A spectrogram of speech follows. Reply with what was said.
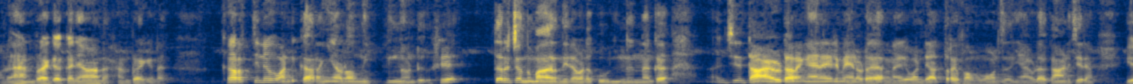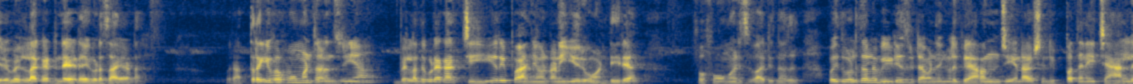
ഒരു ഹാൻഡ് ബ്രാക്കൊക്കെ ഞാൻ വേണ്ട ഹാൻഡ് ബ്രാക്കിന്റെ കറക്റ്റിന് വണ്ടി കറങ്ങി അവിടെ നിൽക്കുന്നുണ്ട്. പക്ഷേ തെറിച്ചൊന്നും മാറുന്നില്ല. അവിടെ കുന്നിന്നൊക്കെ ഇച്ചിരി താഴോട്ട് ഇറങ്ങാനായാലും മേലോട്ട് കയറാനായാലും വണ്ടി അത്രയും പെർഫോമൻസ് ഞാൻ ഇവിടെ കാണിച്ചു തരാം. ഈ ഒരു വെള്ളക്കെട്ടിന്റെ ഇടയിൽ കൂടെ സൈഡാണ് ഒരു അത്രയ്ക്ക് പെർഫോമൻസ് ആണ്. എന്ന് വെച്ച് വെള്ളത്തിൽ കൂടെയൊക്കെ ചീറി പാഞ്ഞുകൊണ്ടാണ് ഈ ഒരു വണ്ടിയുടെ പെർഫോമൻസ് വരുന്നത്. അപ്പോൾ ഇതുപോലത്തെ വീഡിയോസ് കിട്ടാൻ വേണ്ടി നിങ്ങൾ വേറെ ഒന്നും ചെയ്യേണ്ട ആവശ്യമില്ല. ഇപ്പോൾ തന്നെ ഈ ചാനൽ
